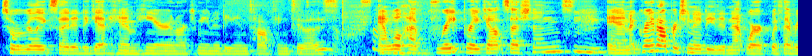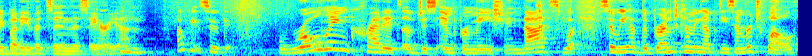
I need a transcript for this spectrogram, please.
so we're really excited to get him here in our community and talking to That's us. awesome. Mm-hmm. And we'll have great breakout sessions and a great opportunity to network with everybody that's in this area. Mm-hmm. Okay, so rolling credits of just information. That's what. So we have the brunch coming up December 12th.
